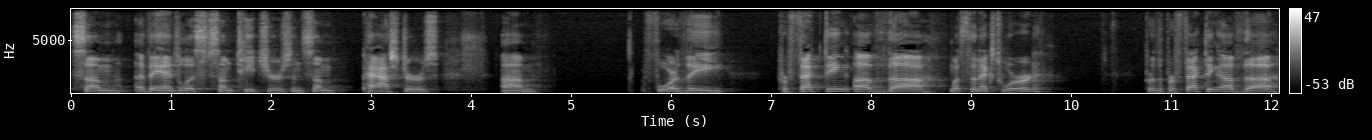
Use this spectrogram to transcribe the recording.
some evangelists, some teachers, and some pastors. Um, for the perfecting of the, what's the next word? For the perfecting of the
